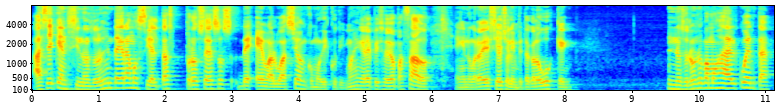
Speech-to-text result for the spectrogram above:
Así que si nosotros integramos ciertos procesos de evaluación, como discutimos en el episodio pasado, en el número 18, le invito a que lo busquen, nosotros nos vamos a dar cuenta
